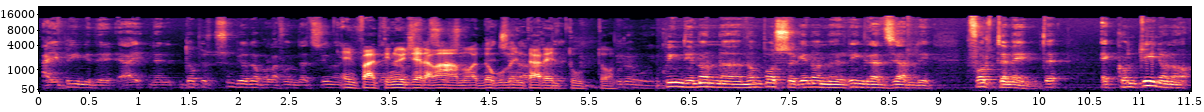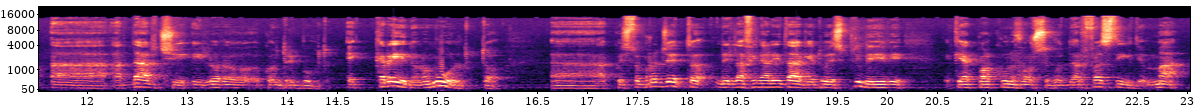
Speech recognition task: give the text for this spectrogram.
ai primi de, ai, nel, dopo, subito dopo la fondazione. E infatti noi c'eravamo a documentare il tutto. quindi non, non, posso che non ringraziarli fortemente e continuano a, a darci il loro contributo e credono molto eh, a questo progetto nella finalità che tu esprimevi, che a qualcuno forse può dar fastidio, ma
